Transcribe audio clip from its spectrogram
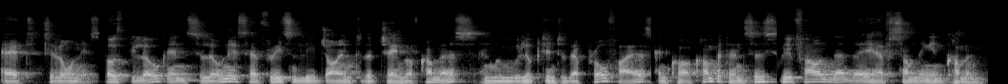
at Celonis. Both Delogue and Celonis have recently joined the Chamber of Commerce, and when we looked into their profiles and core competences, we found that they have something in common.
